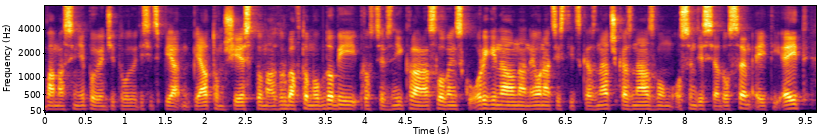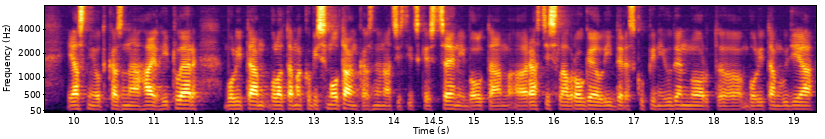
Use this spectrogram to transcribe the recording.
vám asi nepoviem, či to bolo v 2005, 2006, a zhruba v tom období proste vznikla na Slovensku originálna neonacistická značka s názvom 88, 88, jasný odkaz na Heil Hitler. Boli tam, bola tam akoby smotanka z neonacistickej scény. Bol tam Rastislav Rogel, líder skupiny Judenmord, boli tam ľudia,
